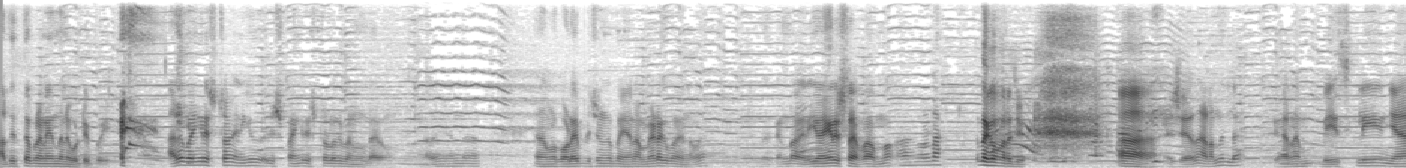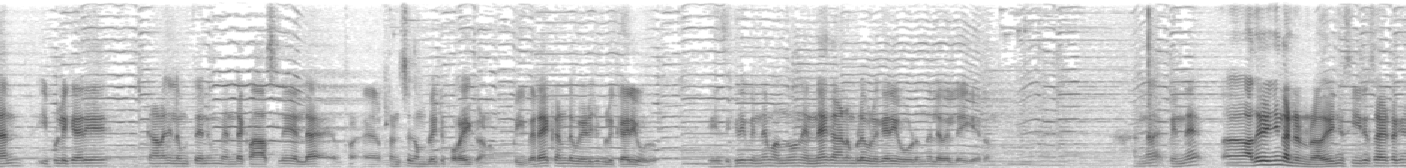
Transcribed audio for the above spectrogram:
ആദ്യത്തെ പ്രണയം തന്നെ പൊട്ടിപ്പോയി. അത് ഭയങ്കര ഇഷ്ടം എനിക്ക് ഭയങ്കര ഇഷ്ടമുള്ളൊരു പെണ്ണുണ്ടായിരുന്നു. അത് ഞാൻ നമ്മൾ കോളേജ് പിടിച്ചുകൊണ്ടിരുന്നപ്പോൾ ഞാൻ അമ്മയുടെ ഒക്കെ പറയുന്നത് കണ്ടോ? എനിക്ക് ഭയങ്കര ഇഷ്ടമാണ് അപ്പോൾ അമ്മ വേണ്ട എന്നൊക്കെ പറഞ്ഞു. ആ പക്ഷേ അത് നടന്നില്ല. കാരണം ബേസിക്കലി ഞാൻ ഈ പുള്ളിക്കാരിയെ കാണാൻ ചെല്ലുമ്പോഴത്തേനും എന്റെ ക്ലാസ്സിലെ എല്ലാ ഫ്രണ്ട്സ് കംപ്ലീറ്റ് പുറകെ കാണും. അപ്പോൾ ഇവരെ കണ്ട് പേടിച്ച് പുള്ളിക്കാരി ഓടും. ബേസിക്കലി പിന്നെ വന്ന് എന്നെ കാണുമ്പോൾ പുള്ളിക്കാരി ഓടുന്ന ലെവലിലേക്ക് ആയിരുന്നു അങ്ങനെ പിന്നെ അത് കഴിഞ്ഞും കണ്ടിട്ടുണ്ട്. അത് കഴിഞ്ഞ് സീരിയസ് ആയിട്ടൊക്കെ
